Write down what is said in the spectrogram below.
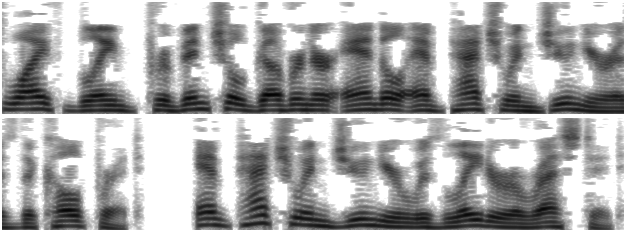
wife blamed provincial governor Andal Ampatuan Jr. as the culprit. Ampatuan Jr. was later arrested.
